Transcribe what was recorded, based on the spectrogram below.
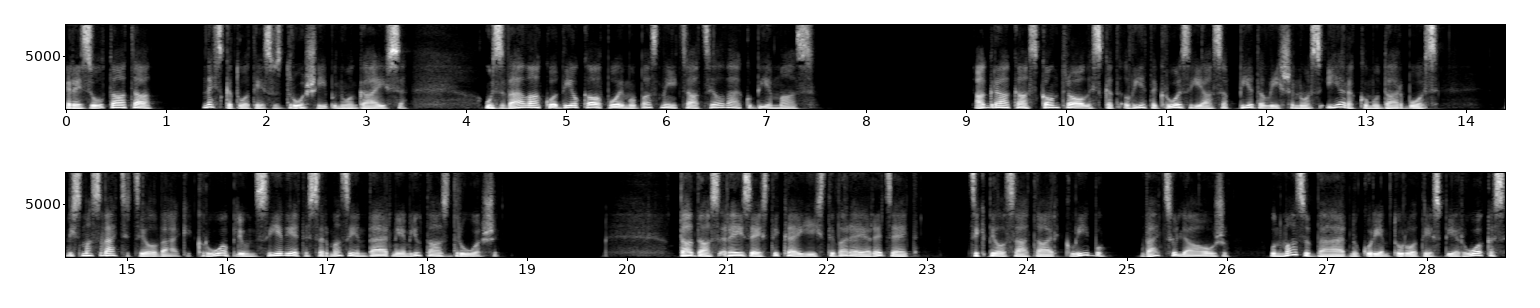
Rezultātā neskatoties uz drošību no gaisa, uz vēlāko dievkalpojumu baznīcā cilvēku bija maz. Agrākās kontroles, kad lieta grozījās ap piedalīšanos ierakumu darbos, vismaz veci cilvēki, kropļi un sievietes ar maziem bērniem jutās droši. Tādās reizēs tikai īsti varēja redzēt, cik pilsētā ir klibu, vecu ļaužu, un mazu bērnu, kuriem turoties pie rokas,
